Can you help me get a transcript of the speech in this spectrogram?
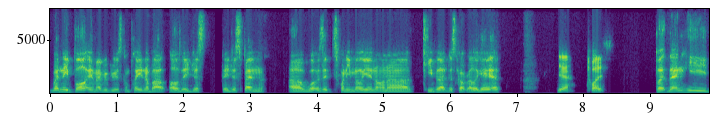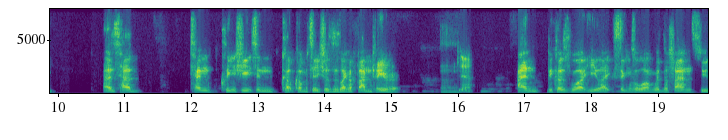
when they bought him, everybody was complaining about, oh, they just they just spent uh what was it, 20 million on a keeper that just got relegated. Yeah, twice. But then he has had 10 clean sheets in cup competitions is like a fan favorite. Mm. And because what he like sings along with the fans who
